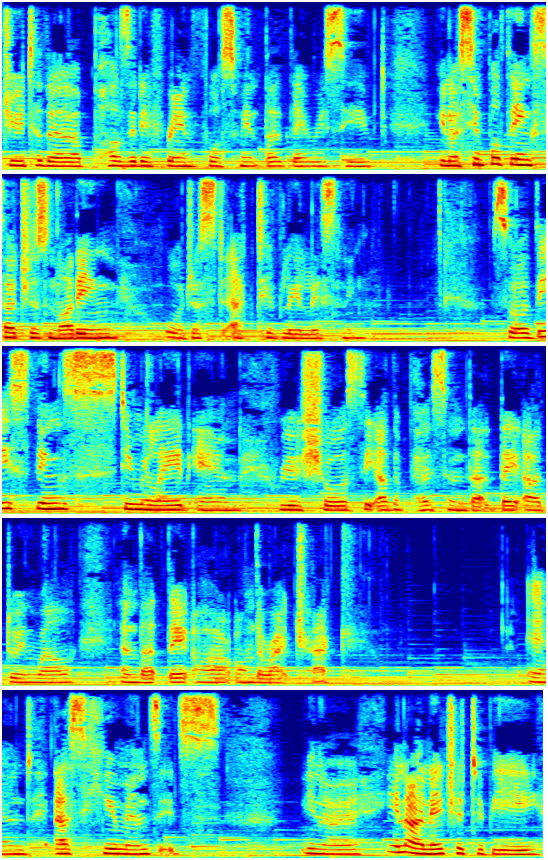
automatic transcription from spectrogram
due to the positive reinforcement that they received. You know, simple things such as nodding or just actively listening. So, these things stimulate and reassures the other person that they are doing well and that they are on the right track. And as humans, it's, you know, in our nature to be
